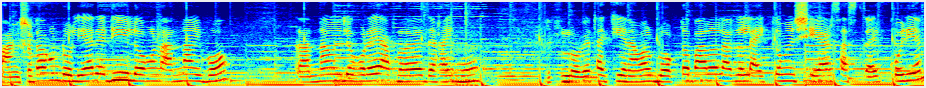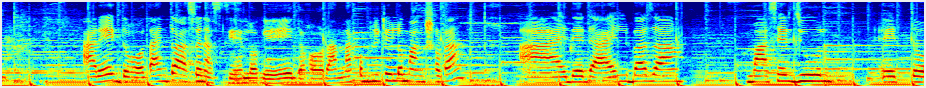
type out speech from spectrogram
মাংসটা এখন ডলিয়া রেডি হইল, এখন রান্না হইব। রান্না হইলে পরে আপনারা দেখাইমু। লগে থাকিয়েন। আমার ব্লগটা ভালো লাগলে লাইক কমেন্ট শেয়ার সাবস্ক্রাইব করিয়েন আর এই দেখো তাই তো আসেন আজকে লগে। এই দেখো রান্না কমপ্লিট হইল মাংসটা। আর দে ডাইল বাজা মাছের ঝুল। এই তো,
